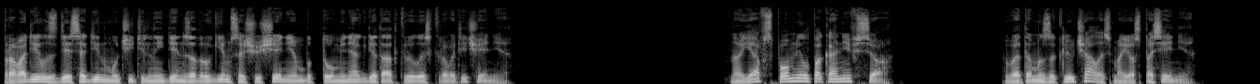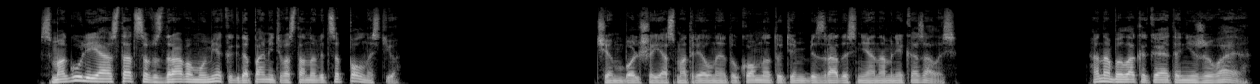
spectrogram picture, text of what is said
Проводил здесь один мучительный день за другим с ощущением, будто у меня где-то открылось кровотечение. Но я вспомнил пока не все. В этом и заключалось мое спасение. Смогу ли я остаться в здравом уме, когда память восстановится полностью? Чем больше я смотрел на эту комнату, тем безрадостнее она мне казалась. Она была какая-то неживая,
